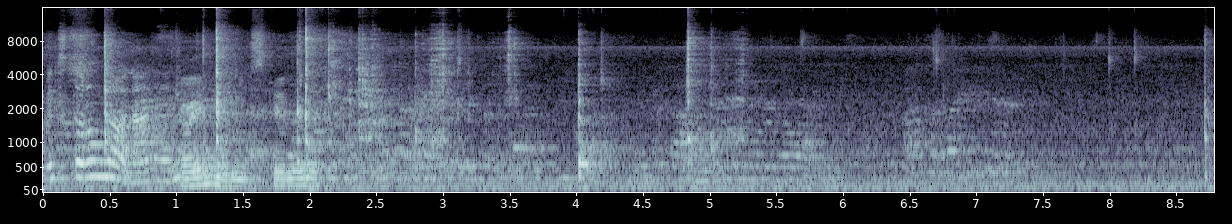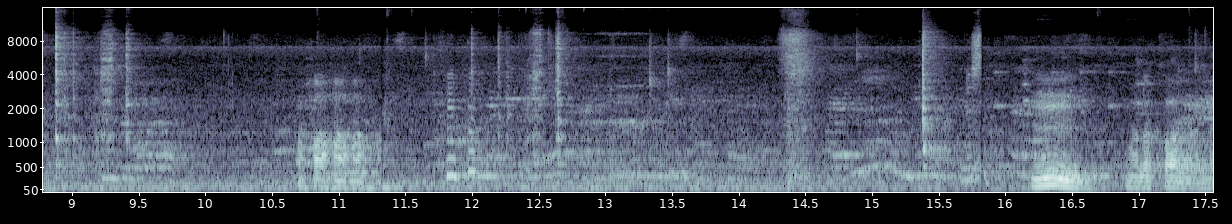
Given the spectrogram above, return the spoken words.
मिक्स करून घ्यावं ना आणि काही नाही मिक्स केलेलं हा हा हा हम्म मला कॉल आला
